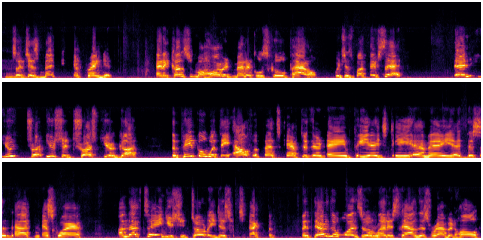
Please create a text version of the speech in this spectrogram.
mm-hmm. such as men get pregnant, and it comes from a Harvard Medical School panel, which is what they've said, then you tr- you should trust your gut. The people with the alphabets after their name, PhD, MA, this and that, and Esquire, I'm not saying you should totally disrespect them, but they're the ones who have led us down this rabbit hole.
